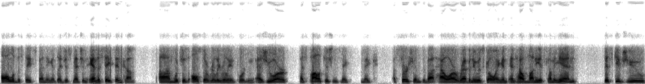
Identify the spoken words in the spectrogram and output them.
all of the state spending, as I just mentioned, and the state's income um, which is also really, really important as you are, as politicians make, make assertions about how our revenue is going and, and how money is coming in, this gives you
